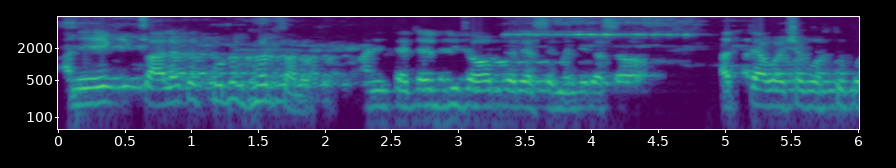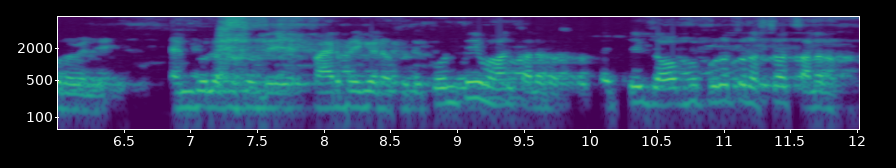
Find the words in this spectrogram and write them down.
आणि एक चालकच पूर्ण घर चालवतो. आणि त्याच्यात जी जबाबदारी असते म्हणजे कसं अत्यावश्यक वस्तू पुरविणे ॲम्ब्युलन्स असू दे फायर ब्रिगेड असू दे कोणतेही वाहन चालक असतो त्याची एक जबाबदारी तो रस्त्यावर चालत असतो.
